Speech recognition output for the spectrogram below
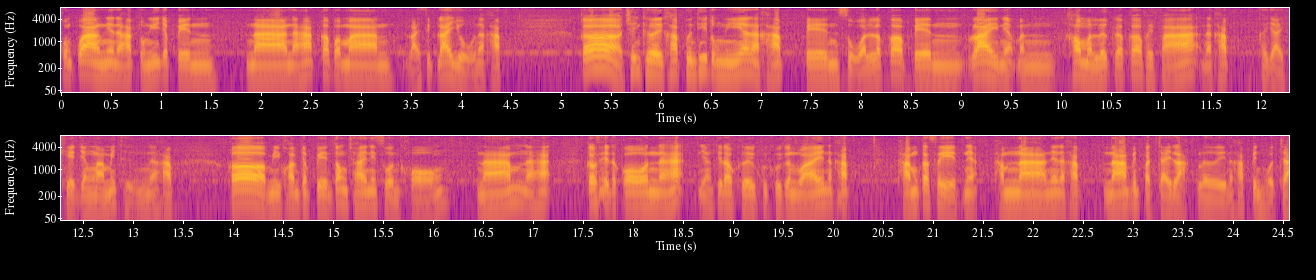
กว้างๆเนี่ยนะครับ ตรงนี้จะเป็นนานะฮะก็ประมาณหลายสิบไร่อยู่นะครับ ก็เช่นเคยครับพื้นที่ตรงนี้นะครับเป็นสวนแล้วก็เป็นไร่เนี่ยมันเข้ามาลึกแล้วก็ไฟฟ้านะครับขยายเขตยังมาไม่ถึงนะครับ ก็มีความจำเป็นต้องใช้ในส่วนของน้ำนะฮะเกษตรกรนะฮะอย่างที่เราเคยคุยคุยกันไว้นะครับทำเกษตรเนี่ยทำนาเนี่ยนะครับน้ำเป็นปัจจัยหลักเลยนะครับ เป็นหัวใจ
